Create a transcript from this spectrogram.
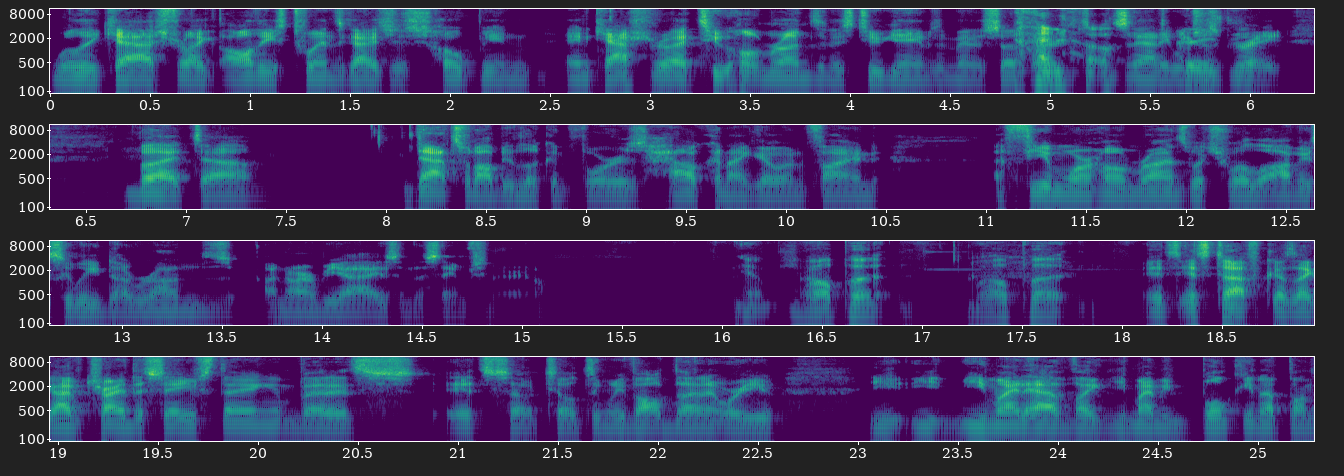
Willi Castro, like all these Twins guys, just hoping. And Castro had two home runs in his two games in Minnesota, know, Cincinnati, which is great. But um, that's what I'll be looking for: is how can I go and find a few more home runs, which will obviously lead to runs on RBIs in the same scenario. Yep, well put. Well put it's it's tough because like I've tried the saves thing, but it's it's so tilting. We've all done it where you you you might have like you might be bulking up on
